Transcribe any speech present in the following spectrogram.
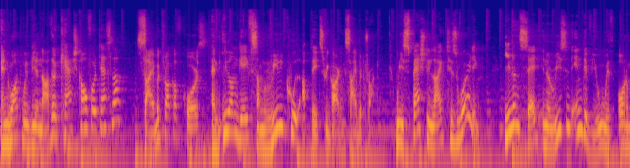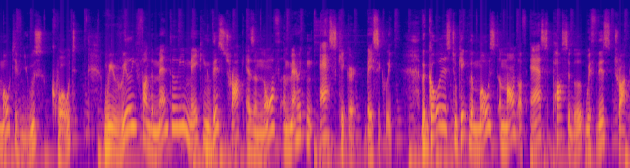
And what will be another cash cow for Tesla? Cybertruck, of course. And Elon gave some really cool updates regarding Cybertruck. We especially liked his wording. Elon said in a recent interview with Automotive News, quote, we're really fundamentally making this truck as a North American ass kicker, basically. The goal is to kick the most amount of ass possible with this truck.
